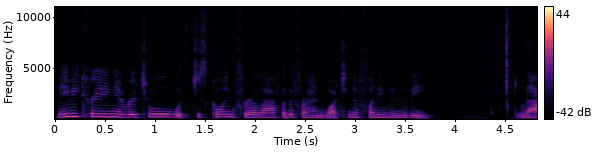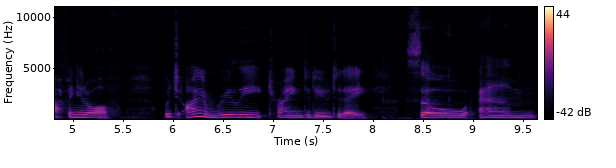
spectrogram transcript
maybe creating a ritual with just going for a laugh with a friend, watching a funny movie, laughing it off, which I am really trying to do today. So um,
